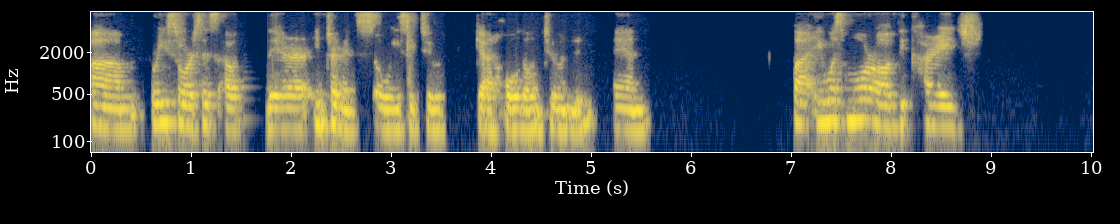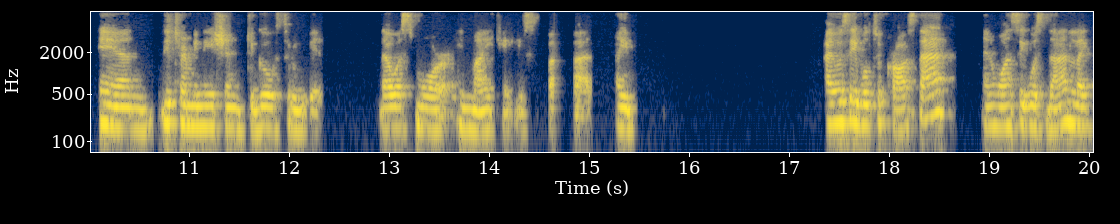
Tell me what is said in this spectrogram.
um, resources out there. Internet's so easy to get hold on to, and, and but it was more of the courage and determination to go through it. That was more in my case, but, but I I was able to cross that, and once it was done, like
